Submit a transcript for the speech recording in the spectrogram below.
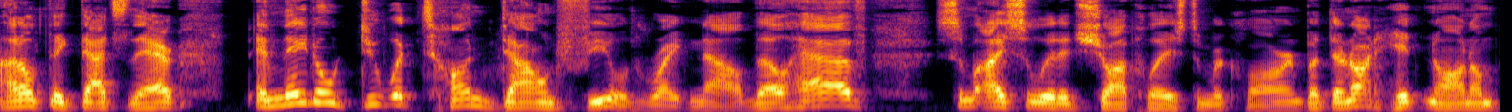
I don't think that's there. And they don't do a ton downfield right now. They'll have some isolated shot plays to McLaurin, but they're not hitting on him.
